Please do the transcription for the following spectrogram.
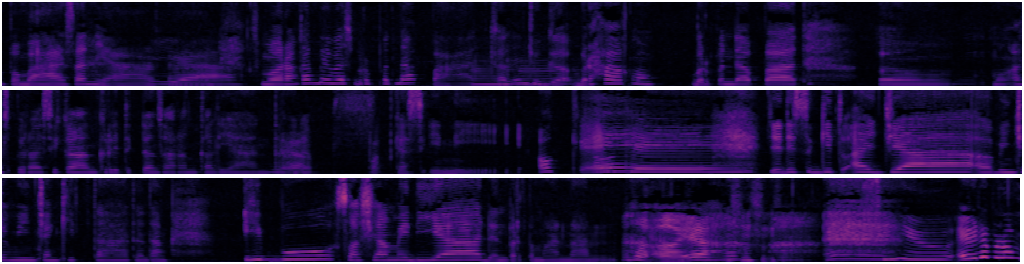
pembahasan ya kan? Iya. semua orang kan bebas berpendapat kalian Mhm. juga berhak berpendapat em, mengaspirasikan kritik dan saran kalian terhadap podcast ini oke Oke. Jadi segitu aja eh, bincang-bincang kita tentang ibu, sosial media dan pertemanan. Oh ya. See you. Eh udah belum?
